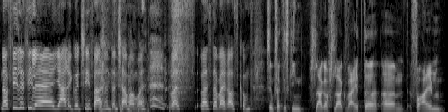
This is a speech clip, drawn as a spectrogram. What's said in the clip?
noch viele, viele Jahre gut Skifahren und dann schauen wir mal, was, was dabei rauskommt. Sie haben gesagt, es ging Schlag auf Schlag weiter, ähm, vor allem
